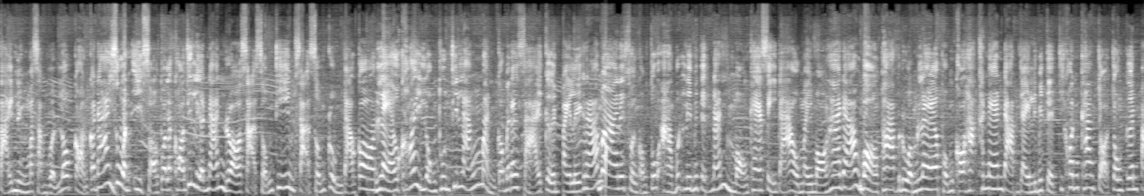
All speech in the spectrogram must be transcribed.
สายหนึ่งมาสำรวจโลกก่อนก็ได้ ส่วนอีก 2 ตัวละครที่เหลือนั้นรอสะสมทีมสะสมกลุ่มดาวก่อน แล้วค่อยลงทุนที่หลังมันก็ไม่ได้สายเกินไปเลยครับ มาในส่วนของตู้อาวุธลิมิเต็ดนั้นมองแค่ 4 ดาว ไม่มอง 5 ดาว มองภาพรวมแล้ว ผมขอหักคะแนนดาบใหญ่ลิมิเต็ดที่ค่อนข้างเจาะจงเกินไป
